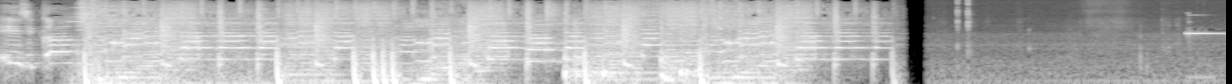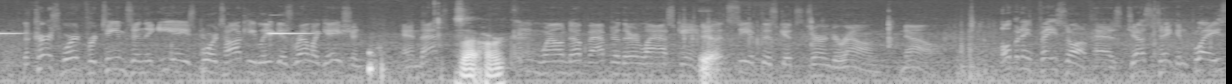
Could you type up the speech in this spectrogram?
Easy go. The curse word for teams in the EA Sports Hockey League is relegation, Is that Hark? wound up after their last game. Yeah. Let's see if this gets turned around now. Opening faceoff has just taken place.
